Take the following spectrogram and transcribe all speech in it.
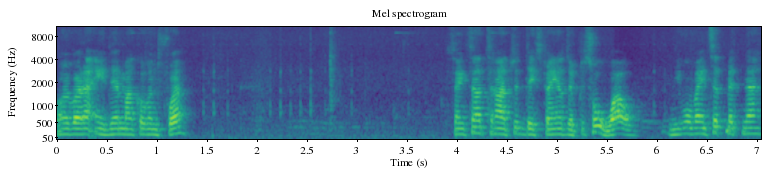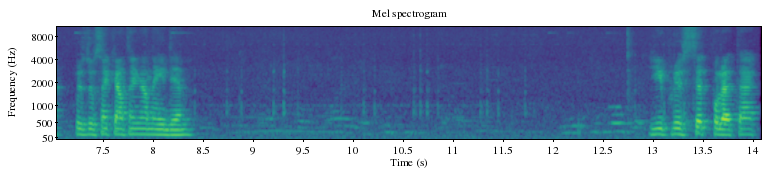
Bon, voilà, indemne encore une fois. 538 d'expérience de plus. Oh, wow! Niveau 27 maintenant. Plus de 55 en indemne. Il est plus 7 pour l'attaque.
